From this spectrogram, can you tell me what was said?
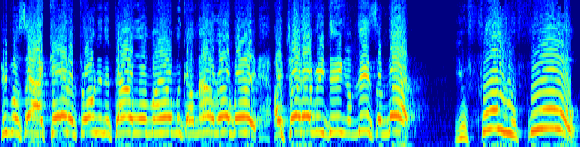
People say, I can't, I'm throwing in the towel, my arm will come out, Rabbi. I tried everything, I'm this, I'm that. You fool, you fool.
